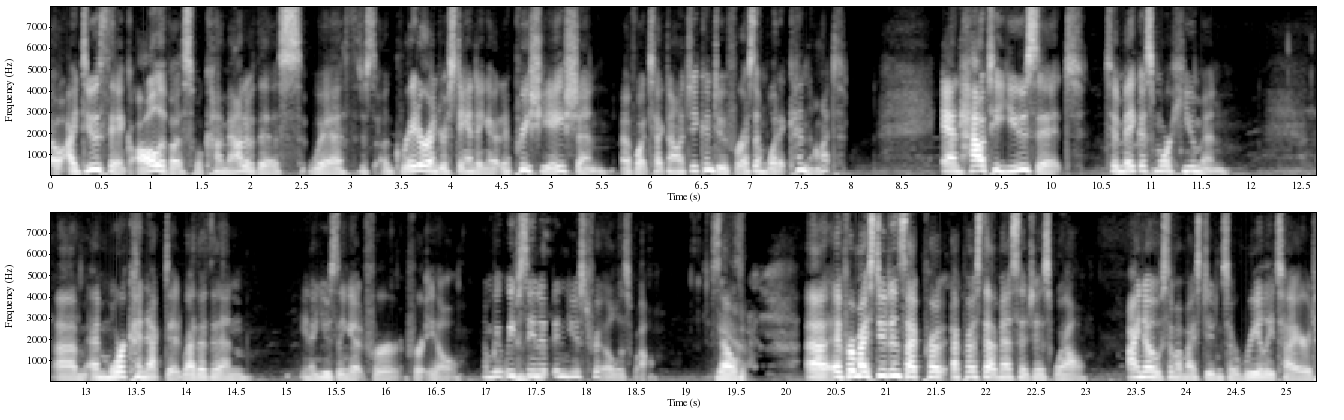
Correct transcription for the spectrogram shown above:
So I do think all of us will come out of this with just a greater understanding, an appreciation of what technology can do for us and what it cannot, and how to use it to make us more human um, and more connected, rather than you know using it for for ill. And we, we've mm-hmm. seen it been used for ill as well. So, yeah. uh, and for my students, I, pre- I press that message as well. I know some of my students are really tired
